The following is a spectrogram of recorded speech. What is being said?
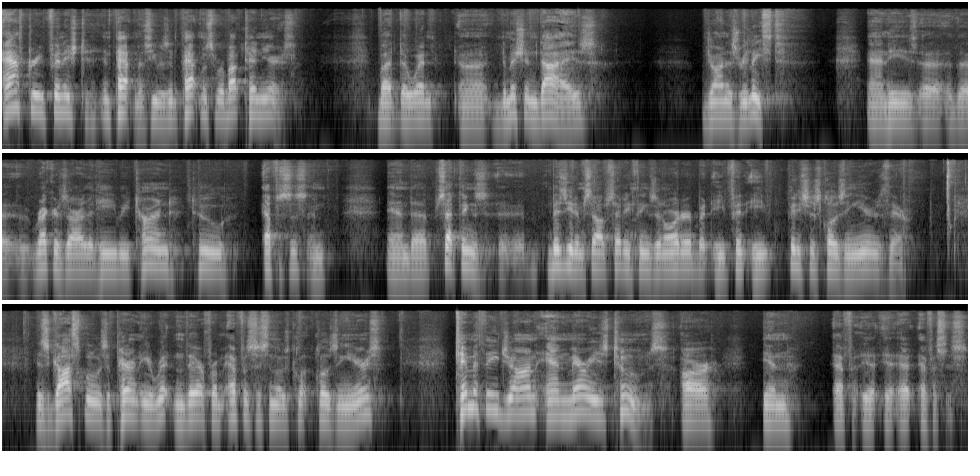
after he finished in Patmos. He was in Patmos for about 10 years. But uh, when uh, Domitian dies, John is released. And he's, uh, the records are that he returned to Ephesus and, and uh, set things, uh, busied himself setting things in order, but he, fin- he finished his closing years there. His gospel was apparently written there from Ephesus in those cl- closing years. Timothy, John, and Mary's tombs are in Ephesus.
